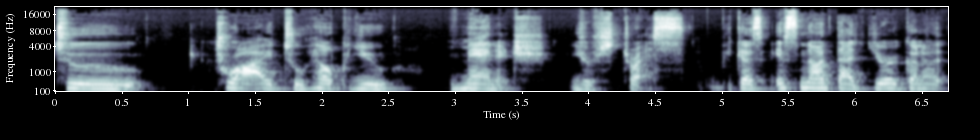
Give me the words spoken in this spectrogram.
to try to help you manage your stress because it's not that you're going to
